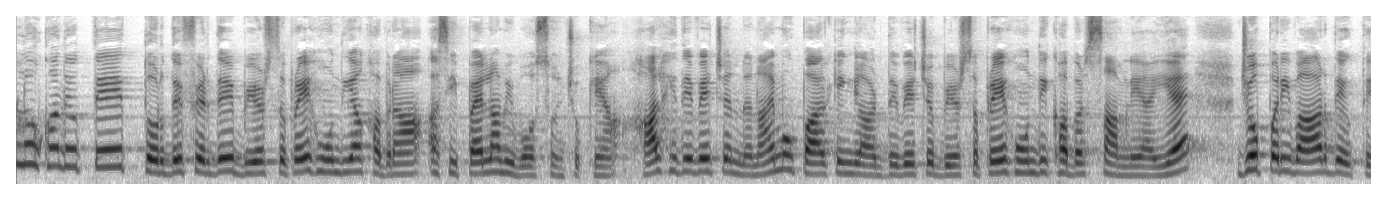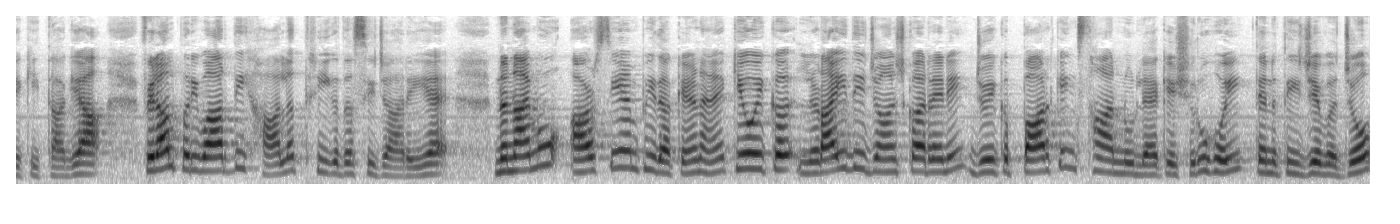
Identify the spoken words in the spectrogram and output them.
ਲੋਕਾਂ ਦੇ ਉੱਤੇ ਤੁਰਦੇ ਫਿਰਦੇ ਬੀਅਰ ਸਪਰੇਅ ਹੋਣ ਦੀਆਂ ਖਬਰਾਂ ਅਸੀਂ ਪਹਿਲਾਂ ਵੀ ਬਹੁਤ ਸੁਣ ਚੁੱਕੇ ਹਾਂ। ਹਾਲ ਹੀ ਦੇ ਵਿੱਚ ਨਨਾਇਮੋ ਪਾਰਕਿੰਗ ਲਾਟ ਦੇ ਵਿੱਚ ਬੀਅਰ ਸਪਰੇਅ ਹੋਣ ਦੀ ਖਬਰ ਸਾਹਮਣੇ ਆਈ ਹੈ, ਜੋ ਪਰਿਵਾਰ ਦੇ ਉੱਤੇ ਕੀਤਾ ਗਿਆ। ਫਿਲਹਾਲ ਪਰਿਵਾਰ ਦੀ ਹਾਲਤ ਠੀਕ ਦੱਸੀ ਜਾ ਰਹੀ ਹੈ। ਨਨਾਇਮੋ ਆਰਸੀਐਮਪੀ ਦਾ ਕਹਿਣਾ ਹੈ ਕਿ ਉਹ ਇੱਕ ਲੜਾਈ ਦੀ ਜਾਂਚ ਕਰ ਰਹੇ ਨੇ, ਜੋ ਇੱਕ ਪਾਰਕਿੰਗ ਸਥਾਨ ਨੂੰ ਲੈ ਕੇ ਸ਼ੁਰੂ ਹੋਈ ਤੇ ਨਤੀਜੇ ਵਜੋਂ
